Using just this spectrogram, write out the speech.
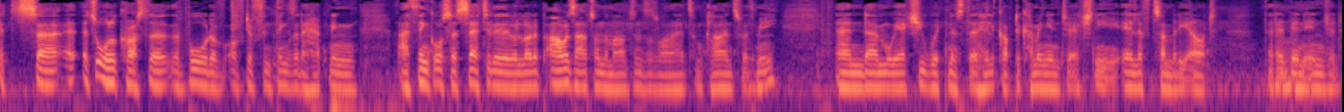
it's uh, it's all across the, the board of, of different things that are happening. I think also Saturday there were a lot of I was out on the mountains as well. I had some clients with me, and um, we actually witnessed a helicopter coming in to actually airlift somebody out that had mm-hmm. been injured.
